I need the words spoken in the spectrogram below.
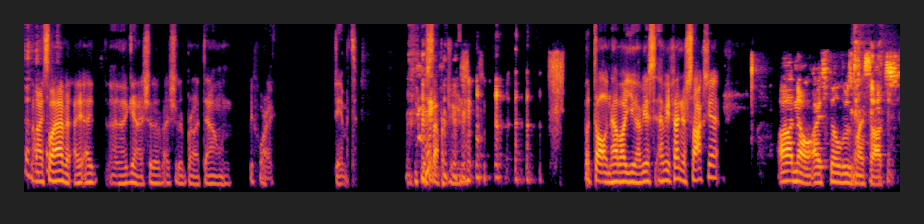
no, I still have it. I, I again, I should have, I should have brought it down before I. Damn it! This opportunity. but Dalton, how about you? Have you have you found your socks yet? Uh, no, I still lose my socks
